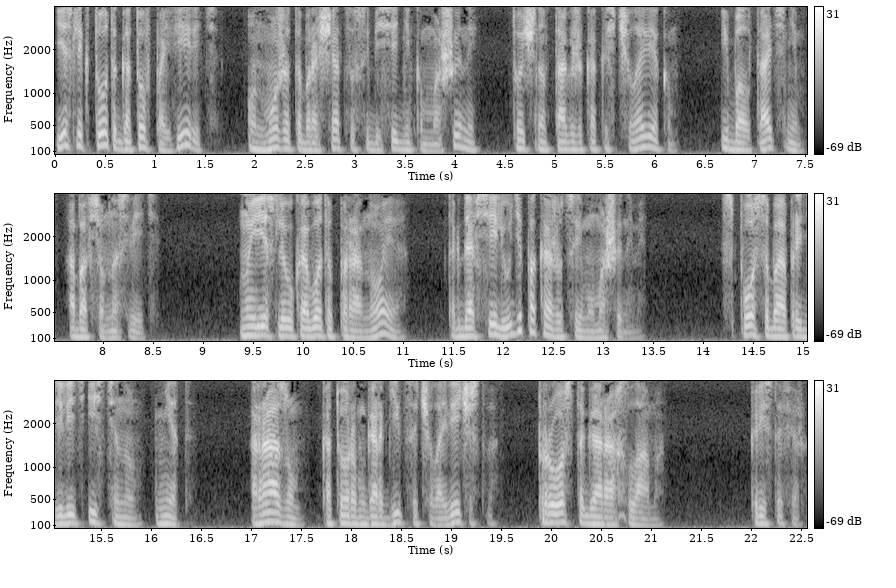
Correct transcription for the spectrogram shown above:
Если кто-то готов поверить, он может обращаться с собеседником машины точно так же, как и с человеком, и болтать с ним обо всем на свете. Но если у кого-то паранойя, Тогда все люди покажутся ему машинами. Способа определить истину нет. Разум, которым гордится человечество, просто гора хлама. Кристофер.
